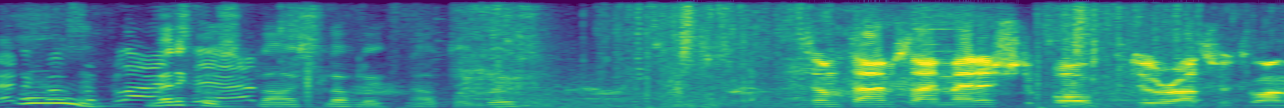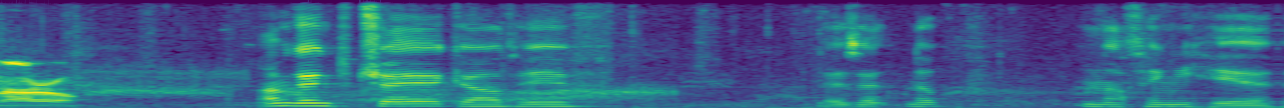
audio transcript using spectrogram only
Medical Oh, supplies medical supplies, lovely. I'll take those. Sometimes I manage to poke two rats with one arrow. I'm going to check out if there's a nope, nothing here.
